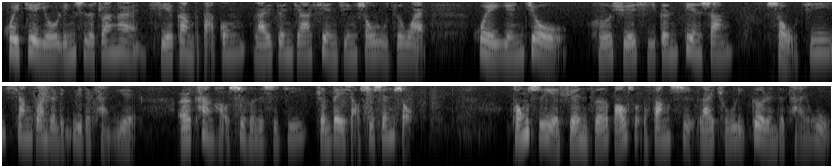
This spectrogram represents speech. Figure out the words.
会借由临时的专案、斜杠的打工来增加现金收入之外，会研究。和学习跟电商、手机相关的领域的产业，而看好适合的时机，准备小试身手，同时也选择保守的方式来处理个人的财务。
